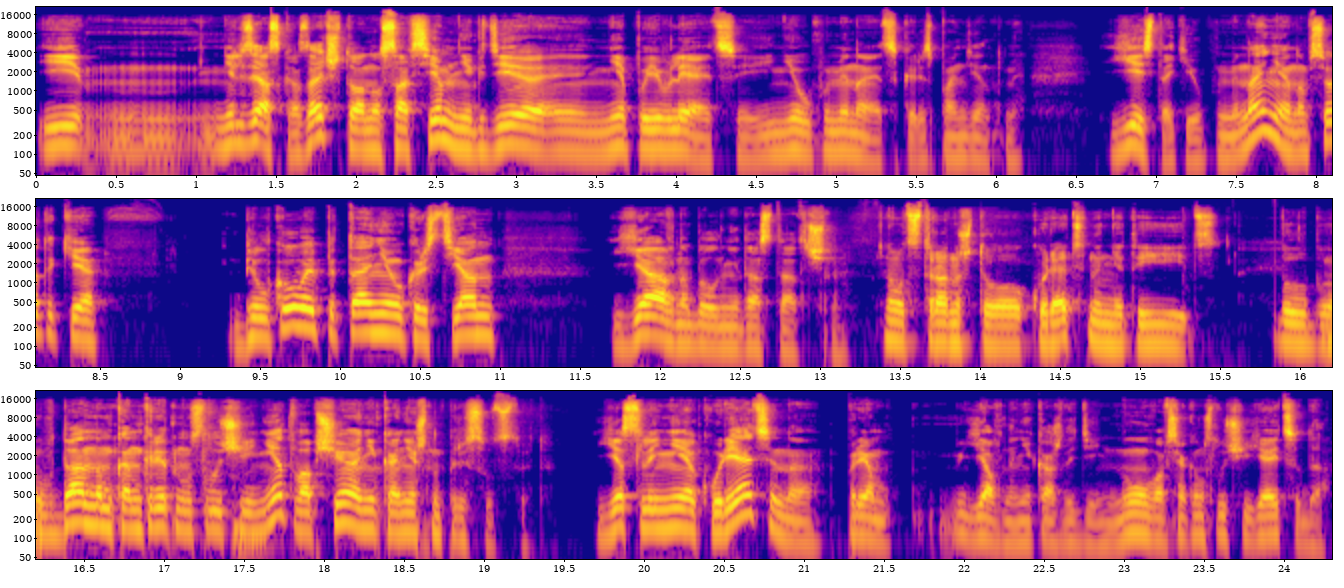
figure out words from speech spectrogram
И нельзя сказать, что оно совсем нигде э, не появляется и не упоминается корреспондентами. Есть такие упоминания, но все-таки белковое питание у крестьян явно было недостаточным. Ну вот странно, что курятины нет и яиц. Было бы... В данном конкретном случае нет, вообще они, конечно, присутствуют. Если не курятина, прям явно не каждый день, но, во всяком случае, яйца, да.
